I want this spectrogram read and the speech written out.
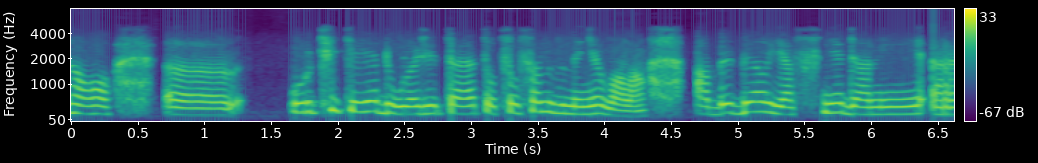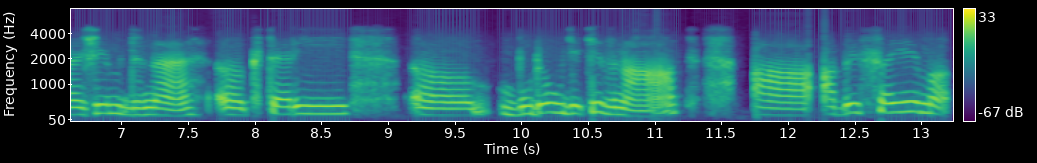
No, uh Určitě je důležité to, co jsem zmiňovala, aby byl jasně daný režim dne, eh, který eh, budou děti znát a aby se jim, eh,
